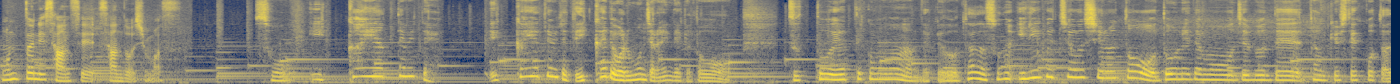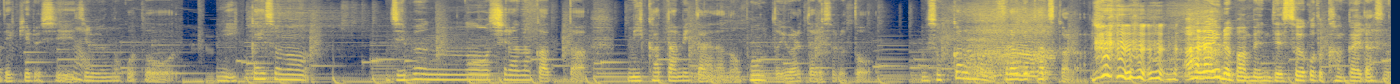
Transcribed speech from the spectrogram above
本当に賛成賛同します。そう。一回やってみて。一回やってみてって一回で終わるもんじゃないんだけどずっとやっていくものなんだけどただその入り口を知るとどうにでも自分で探求していくことはできるし、ん自分のことに一回その自分の知らなかった見方みたいなのをポンと言われたりするとそこからもうフラグ立つから あらゆる場面でそういうこと考え出すの。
